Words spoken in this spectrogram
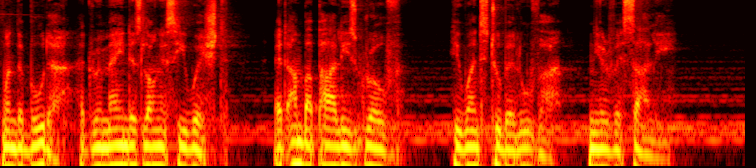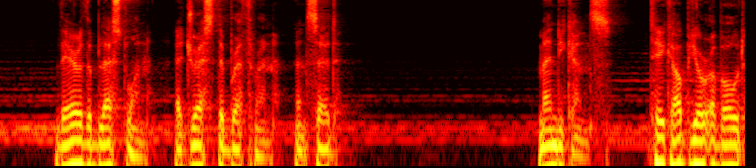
When the Buddha had remained as long as he wished at Ambapali's grove, he went to Beluva, near Vesali. There the Blessed One addressed the brethren and said, Mendicants, take up your abode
